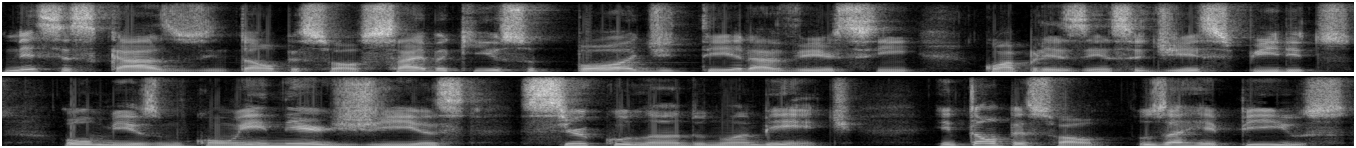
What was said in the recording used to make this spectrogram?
Nesses casos, então, pessoal, saiba que isso pode ter a ver sim com a presença de espíritos ou mesmo com energias circulando no ambiente. Então, pessoal, os arrepios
